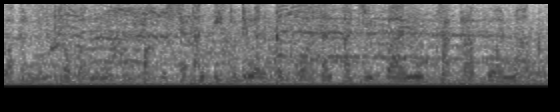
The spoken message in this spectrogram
Aku akan mencoba menahan paku setan itu dengan kekuatan Aji Banyu Cakrabuanaku.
